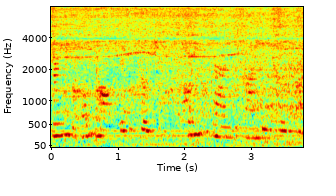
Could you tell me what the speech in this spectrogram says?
Returning to Hong Kong is approaching. Please stand behind the road.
